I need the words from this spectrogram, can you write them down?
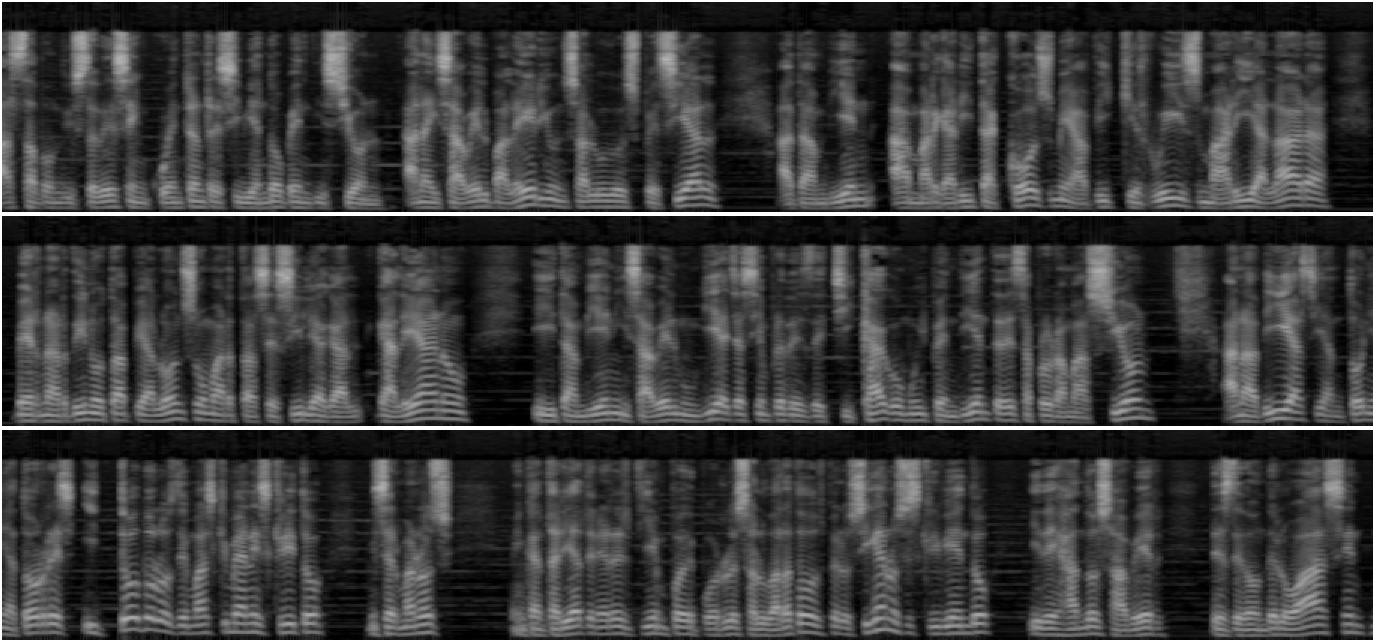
hasta donde ustedes se encuentran recibiendo bendición. Ana Isabel Valerio, un saludo especial a también a Margarita Cosme, a Vicky Ruiz, María Lara, Bernardino Tapia Alonso, Marta Cecilia Galeano y también Isabel Munguía, ya siempre desde Chicago, muy pendiente de esta programación, Ana Díaz y Antonia Torres y todos los demás que me han escrito, mis hermanos, me encantaría tener el tiempo de poderlos saludar a todos, pero síganos escribiendo y dejando saber desde dónde lo hacen,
